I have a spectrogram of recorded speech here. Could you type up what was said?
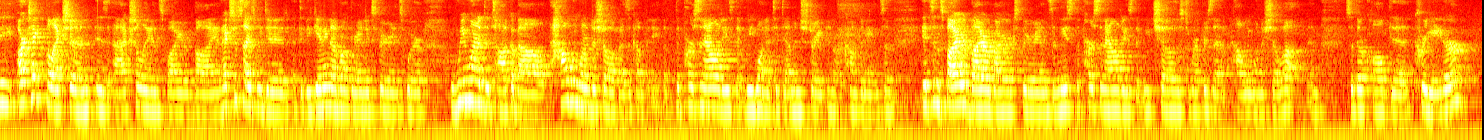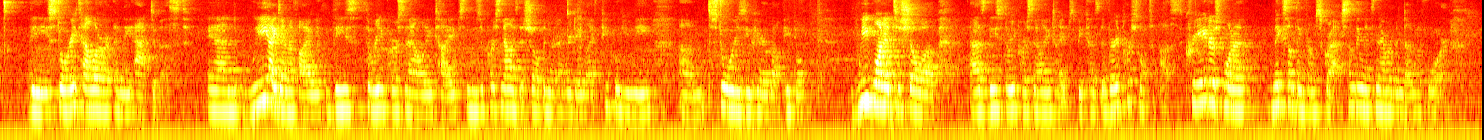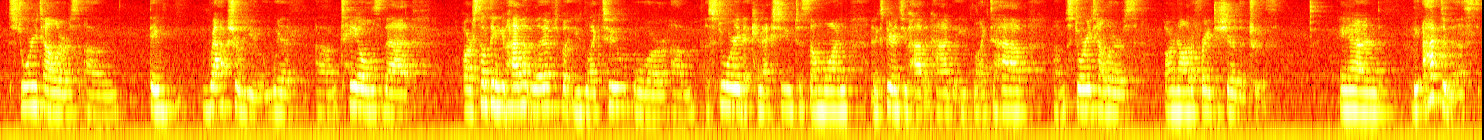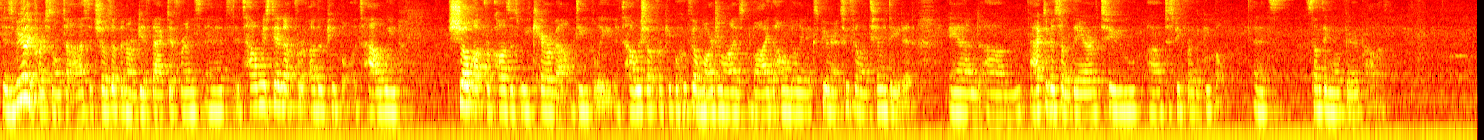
The Archetype collection is actually inspired by an exercise we did at the beginning of our brand experience where we wanted to talk about how we wanted to show up as a company, the, the personalities that we wanted to demonstrate in our company. And so it's inspired by our buyer experience, and these are the personalities that we chose to represent how we want to show up. And so they're called the creator, the storyteller, and the activist. And we identify with these three personality types, and these are personalities that show up in your everyday life people you meet, um, stories you hear about people. We wanted to show up as these three personality types because they're very personal to us. Creators want to make something from scratch, something that's never been done before. Storytellers, um, they rapture you with um, tales that are something you haven't lived but you'd like to, or um, a story that connects you to someone, an experience you haven't had but you'd like to have. Um, storytellers are not afraid to share their truth. And the activist is very personal to us. It shows up in our give back difference, and it's it's how we stand up for other people. It's how we show up for causes we care about deeply. It's how we show up for people who feel marginalized by the home building experience, who feel intimidated, and um, activists are there to uh, to speak for other people, and it's something we're very proud of.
